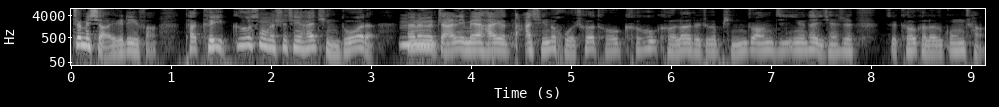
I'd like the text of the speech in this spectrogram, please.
这么小一个地方，它可以歌颂的事情还挺多的。它那个展里面还有大型的火车头、可口可乐的这个瓶装机，因为它以前是这可口可乐的工厂。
